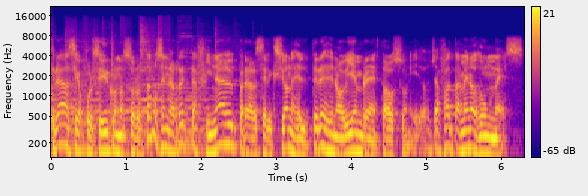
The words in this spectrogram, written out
Gracias por seguir con nosotros. Estamos en la recta final para las elecciones del 3 de noviembre en Estados Unidos. Ya falta menos de un mes.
